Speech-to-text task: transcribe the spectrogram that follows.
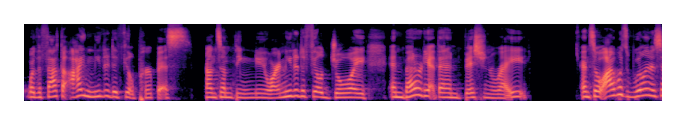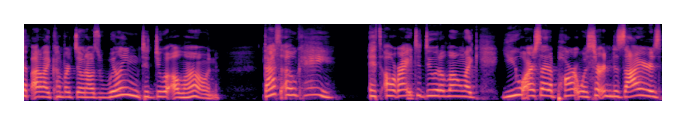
or the fact that i needed to feel purpose on something new or I needed to feel joy and better yet that ambition right and so I was willing to step out of my comfort zone. I was willing to do it alone. That's okay. It's all right to do it alone. Like you are set apart with certain desires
